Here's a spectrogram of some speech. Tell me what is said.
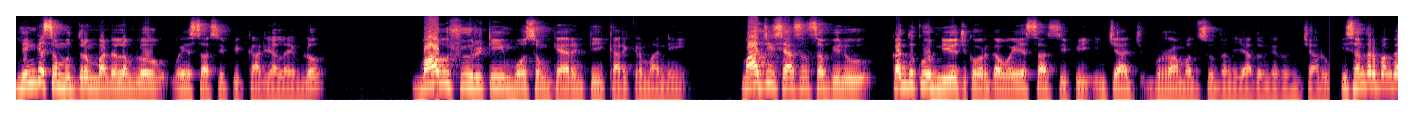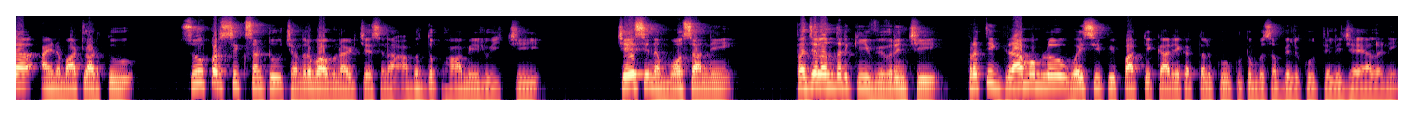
లింగసముద్రం మండలంలో వైఎస్ఆర్సీపీ కార్యాలయంలో బాబు షూరిటీ మోసం గ్యారంటీ కార్యక్రమాన్ని మాజీ శాసనసభ్యులు కందుకూరు నియోజకవర్గ వైఎస్ఆర్సీపీ ఇన్ఛార్జ్ బుర్రా మధుసూదన్ యాదవ్ నిర్వహించారు. ఈ సందర్భంగా ఆయన మాట్లాడుతూ సూపర్ సిక్స్ అంటూ చంద్రబాబు నాయుడు చేసిన అబద్ధపు హామీలు ఇచ్చి చేసిన మోసాన్ని ప్రజలందరికీ వివరించి ప్రతి గ్రామంలో వైసీపీ పార్టీ కార్యకర్తలకు కుటుంబ సభ్యులకు తెలియజేయాలని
